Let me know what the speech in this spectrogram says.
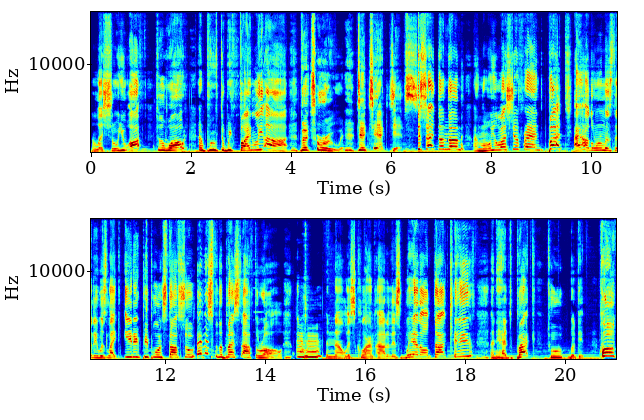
and let's show you off to the world and prove that we finally are the true detectives. Right, Dum Dum. I know you lost your friend, but I heard rumors that he was like eating people and stuff, so maybe it's for the best after all. Mm-hmm. And now let's climb out of this weird old dark cave and head back to Brookhaven. Claude,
